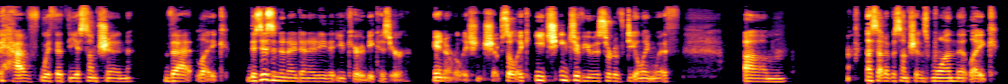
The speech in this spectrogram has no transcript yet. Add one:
have with it the assumption that like this isn't an identity that you carry because you're in a relationship. So like each each of you is sort of dealing with um a set of assumptions. One that like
